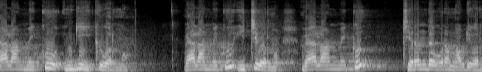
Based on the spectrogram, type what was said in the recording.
வேளாண்மை கூ இங்கேயும் இக்கு வரணும். வேளாண்மைக்கு இச்சு வரணும். வேளாண்மைக்கு சிறந்த உரம் அப்படி வரணும்.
